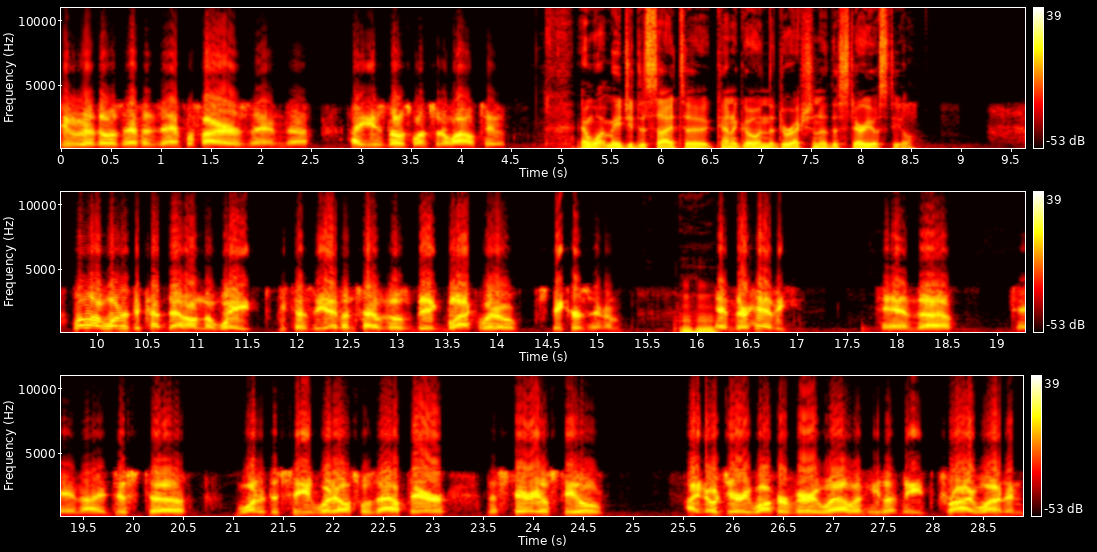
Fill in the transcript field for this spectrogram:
two of those Evans amplifiers, and uh, I use those once in a while too. And what made you decide to kind of go in the direction of the stereo steel? Well, I wanted to cut down on the weight because the Evans have those big Black Widow speakers in them, Mm-hmm. and they're heavy. And uh, and I just uh, wanted to see what else was out there. The stereo steel, I know Jerry Walker very well, and he let me try one, and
